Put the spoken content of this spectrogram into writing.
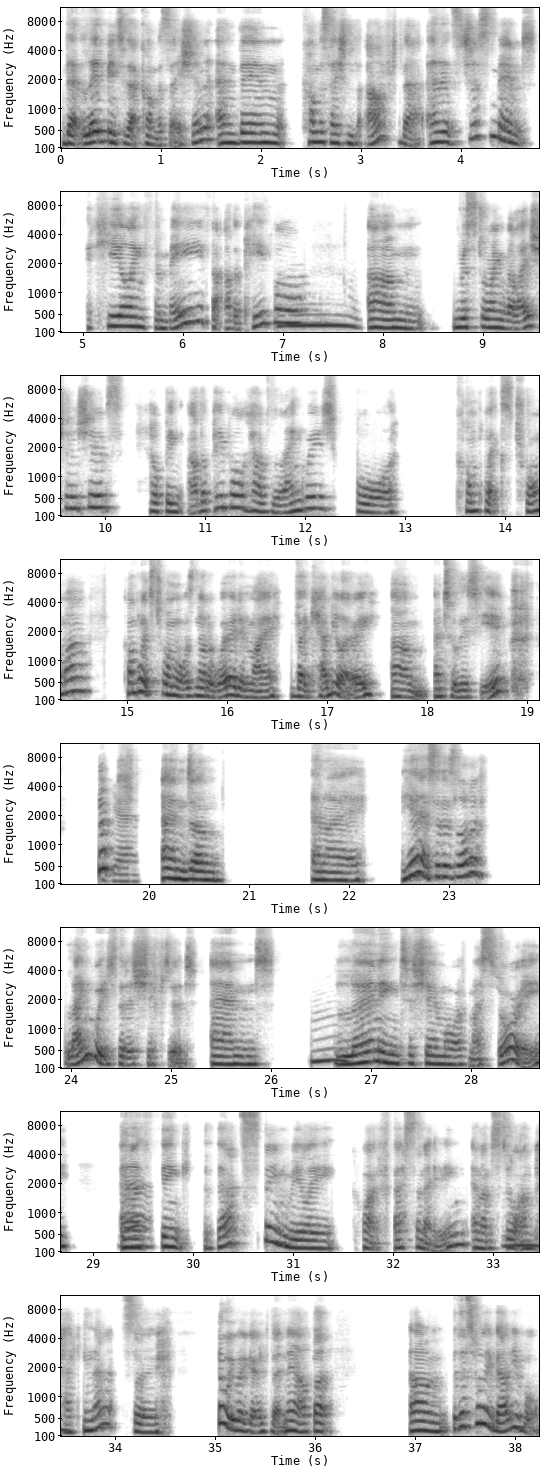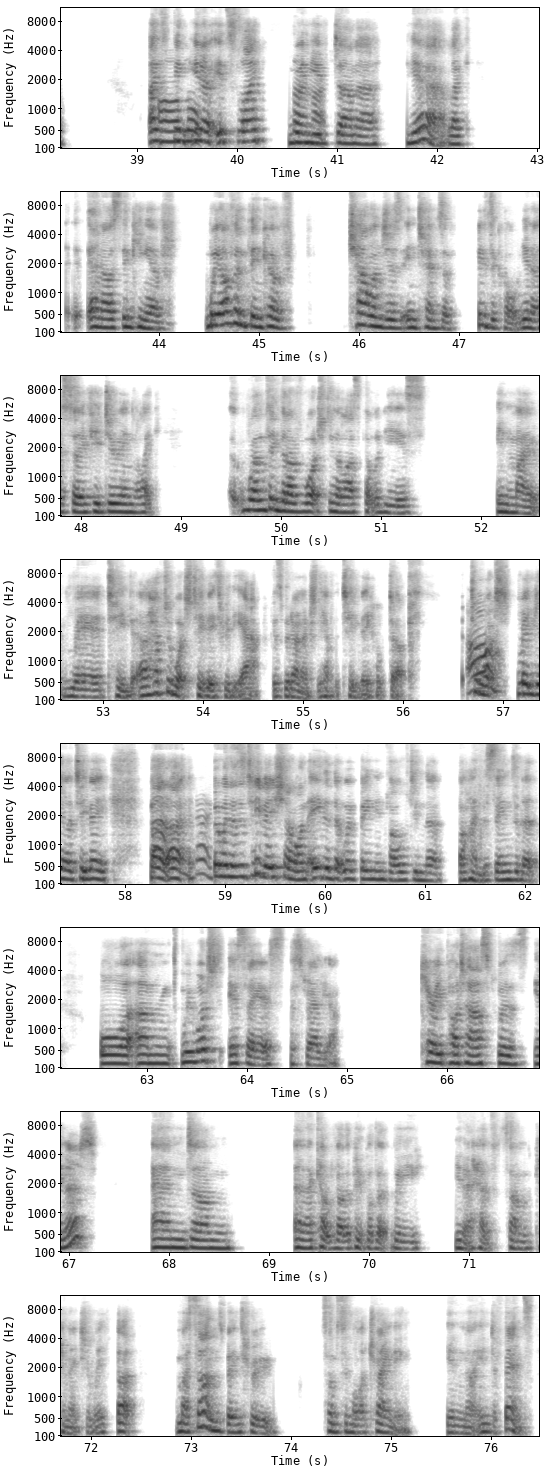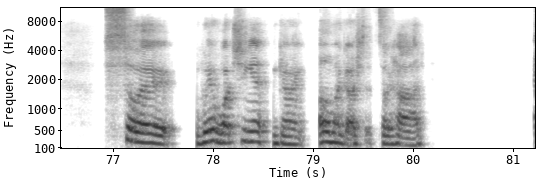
that led me to that conversation. And then conversations after that. And it's just meant healing for me, for other people, Mm. um, restoring relationships, helping other people have language for complex trauma. Complex trauma was not a word in my vocabulary um, until this year, Yeah. and um, and I yeah. So there's a lot of language that has shifted, and Mm. learning to share more of my story. And I think that's been really quite fascinating, and I'm still Mm. unpacking that. So we won't go into that now, but um, but that's really valuable. I Oh, think you know it's like when much. you've done a yeah, like and I was thinking of we often think of challenges in terms of physical, you know. So if you're doing like one thing that I've watched in the last couple of years in my rare TV, I have to watch TV through the app because we don't actually have the TV hooked up to Oh, watch regular TV. But Oh, uh, but when there's a TV show on, either that we've been involved in the behind the scenes of it, or um, we watched SAS Australia. Kerry Potthast was in it, and um, and a couple of other people that we you know have some connection with. But my son's been through some similar training in uh, in defence, so we're watching it and going, "Oh my gosh, that's so hard."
